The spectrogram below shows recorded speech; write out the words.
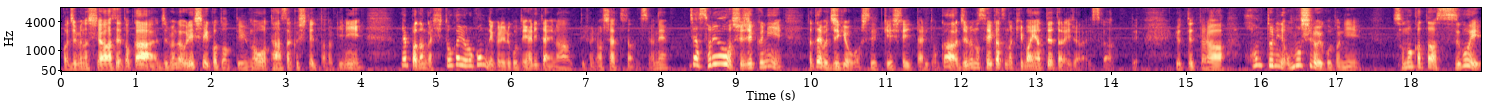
こう自分の幸せとか自分が嬉しいことっていうのを探索していった時にやっぱなんか人が喜んでくれることやりたいなっていうふうにおっしゃってたんですよね。じゃあそれを主軸に例えば事業を設計していったりとか自分の生活の基盤やってたらいいじゃないですかって言ってったら本当にね面白いことにその方はすごい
